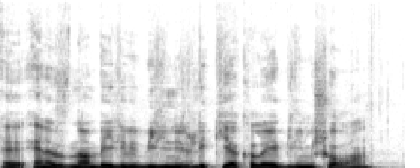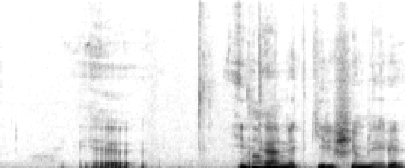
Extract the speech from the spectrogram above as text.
e, en azından belli bir bilinirlik yakalayabilmiş olan e, internet tamam. girişimleri.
